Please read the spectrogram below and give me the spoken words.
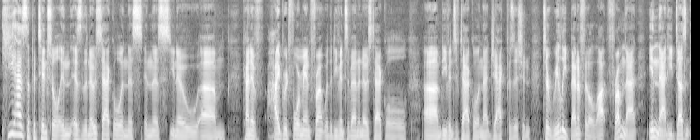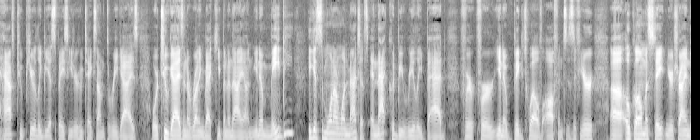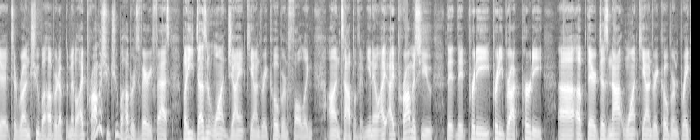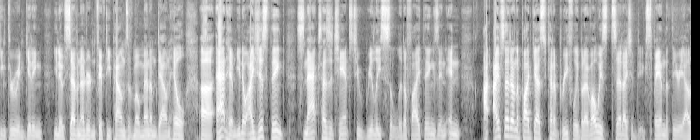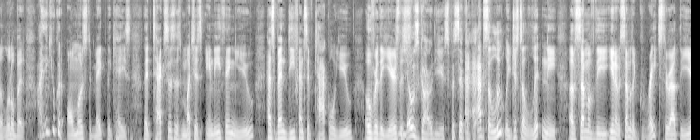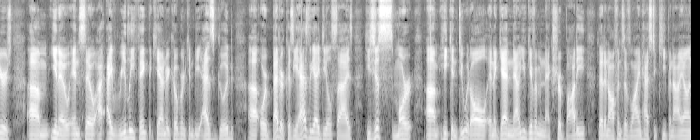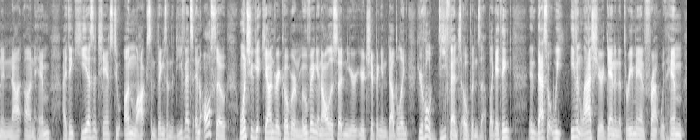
he has the potential in as the nose tackle in this in this you know um, kind of hybrid four man front with a defensive end, a nose tackle, um, defensive tackle in that jack position to really benefit a lot from that. In that he doesn't have to purely be a space eater who takes on three guys or two guys and a running back keeping an eye on. You know, maybe he gets some one-on-one matchups, and that could be really bad for for you know Big Twelve offenses. If you're uh, Oklahoma State and you're trying to to run Chuba Hubbard up the middle, I promise you, Chuba Hubbard's very fast, but he doesn't want giant Keondre Coburn falling on top of him. You know, I, I promise you that that pretty pretty Brock Purdy uh, up there does not want Keondre Coburn breaking through and getting you know 750 pounds of momentum downhill uh, at him. You know, I just think Snacks has a chance to really solidify things and and I, have said it on the podcast kind of briefly, but I've always said I should expand the theory out a little bit. I think you could almost make the case that Texas, as much as anything you, has been defensive tackle you over the years. There's, Nose guard you specifically. A- absolutely, just a litany of some of the you know some of the greats throughout the years. Um, you know, and so I, I really think that Keondre Coburn can be as good uh, or better because he has the ideal size. He's just smart. Um, he can do it all. And again, now you give him an extra body that an offensive line has to keep an eye on and not on him. I think he has a chance to unlock some things in the defense. And also, once you get Keondre Coburn moving and all of a sudden you're, you're chipping and doubling, your whole defense opens up. Like, I think that's what we, even last year, again, in a three man front with him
